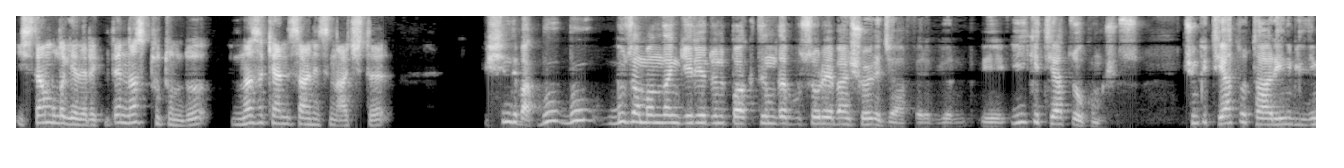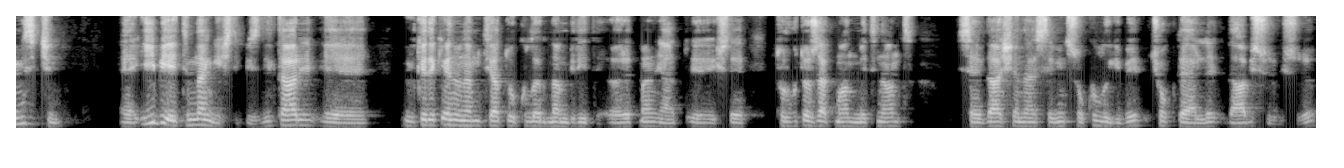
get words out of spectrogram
İstanbul'a gelerek bir de nasıl tutundu? Nasıl kendi sahnesini açtı? Şimdi bak bu bu bu zamandan geriye dönüp baktığımda bu soruya ben şöyle cevap verebiliyorum. Ee, iyi ki tiyatro okumuşuz. Çünkü tiyatro tarihini bildiğimiz için e, iyi bir eğitimden geçtik biz. Dil tarihi e, ülkedeki en önemli tiyatro okullarından biriydi. Öğretmen yani e, işte Turgut Özakman, Metin Ant, Sevda Şener, Sevinç Sokullu gibi çok değerli, daha bir sürü bir sürü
